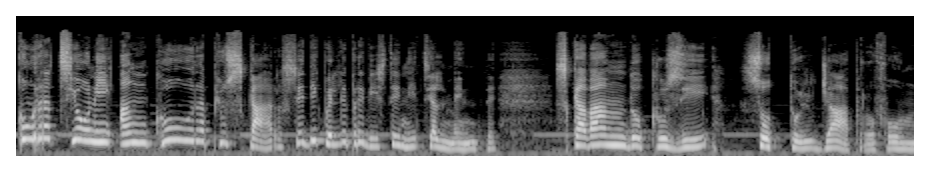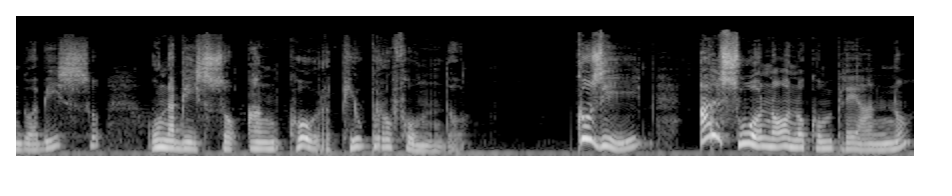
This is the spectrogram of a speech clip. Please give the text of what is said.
con razioni ancora più scarse di quelle previste inizialmente, scavando così sotto il già profondo abisso, un abisso ancor più profondo. Così, al suo nono compleanno,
